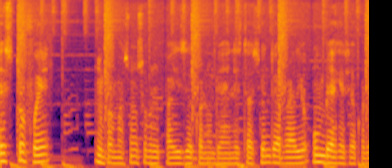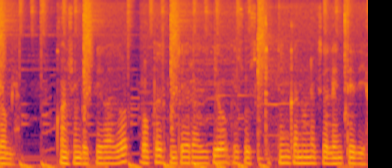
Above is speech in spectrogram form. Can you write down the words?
Esto fue Información sobre el país de Colombia en la estación de radio Un viaje hacia Colombia con su investigador López Contreras Jesús. Que tengan un excelente día.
